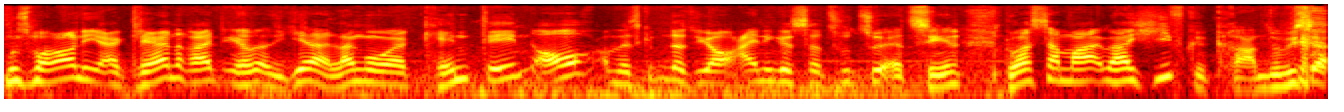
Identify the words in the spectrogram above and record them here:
muss man auch nicht erklären. also Jeder Langhoer kennt den auch, aber es gibt natürlich auch einiges dazu zu erzählen. Du hast da mal im Archiv gekramt. Du bist ja,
